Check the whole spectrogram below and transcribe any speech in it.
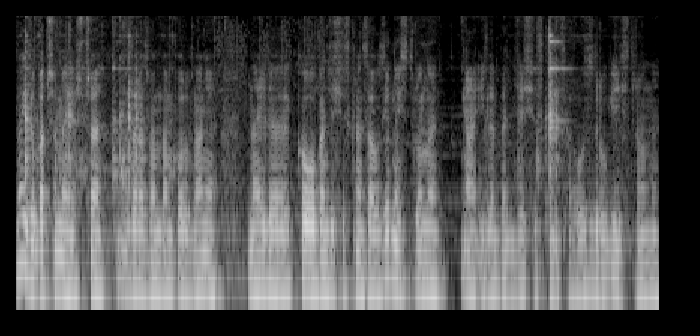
No i zobaczymy jeszcze, zaraz Wam dam porównanie, na ile koło będzie się skręcało z jednej strony, a ile będzie się skręcało z drugiej strony.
